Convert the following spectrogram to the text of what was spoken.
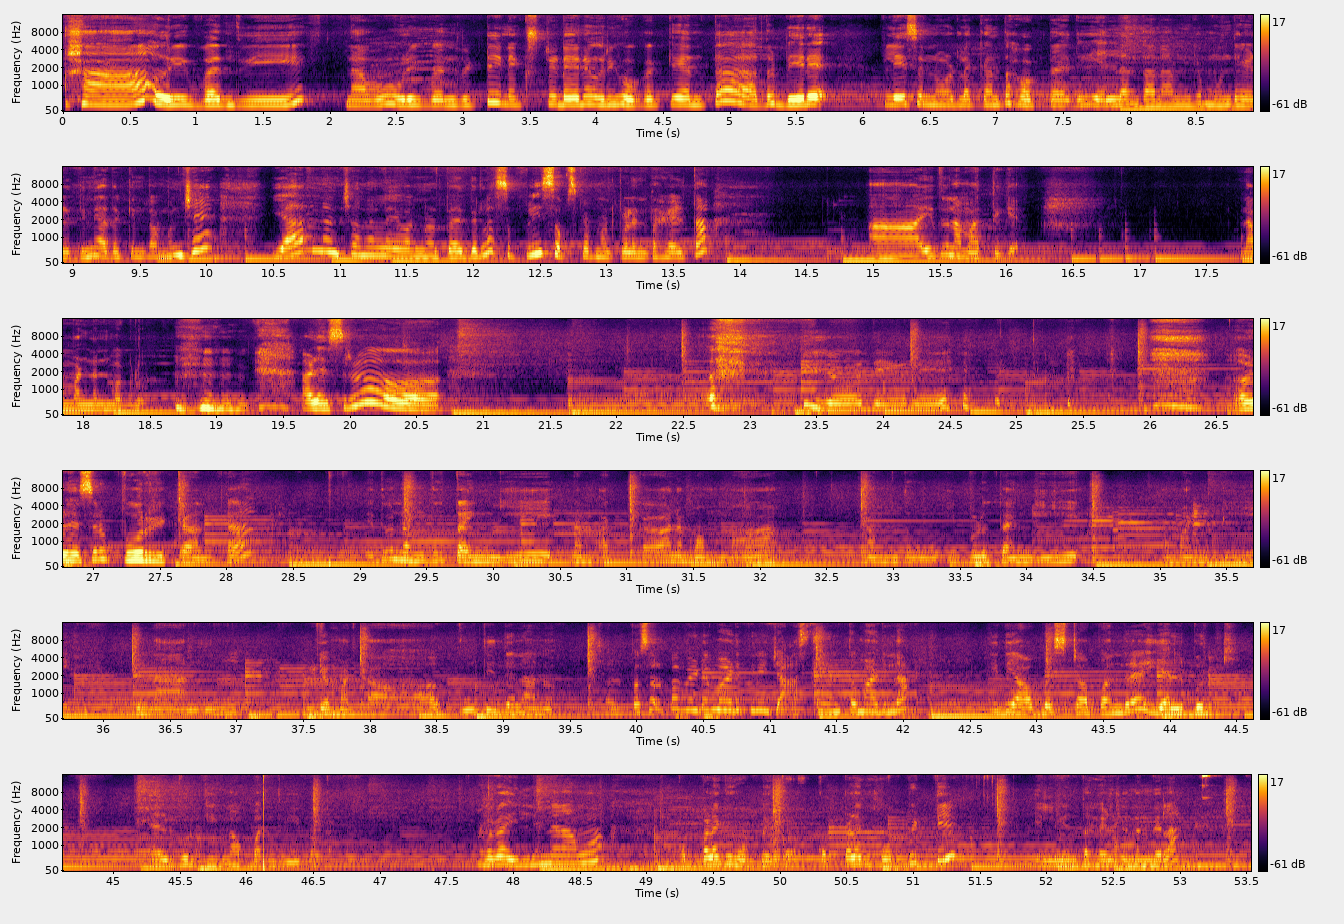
ಹಾಂ, ಊರಿಗೆ ಬಂದ್ವಿ. ನಾವು ಊರಿಗೆ ಬಂದ್ಬಿಟ್ಟು ನೆಕ್ಸ್ಟ್ ಡೇನೇ ಊರಿಗೆ ಹೋಗೋಕ್ಕೆ ಅಂತ ಅದು ಬೇರೆ ಪ್ಲೇಸನ್ನು ನೋಡ್ಲಿಕ್ಕೆ ಅಂತ ಹೋಗ್ತಾ ಇದ್ವಿ. ಎಲ್ಲಂತ ನಮಗೆ ಮುಂದೆ ಹೇಳ್ತೀನಿ. ಅದಕ್ಕಿಂತ ಮುಂಚೆ ಯಾರು ನನ್ನ ಚಾನಲ್ ಇವಾಗ ನೋಡ್ತಾ ಇದ್ದಿರಲ್ಲ ಸೊ ಪ್ಲೀಸ್ ಸಬ್ಸ್ಕ್ರೈಬ್ ಮಾಡ್ಕೊಳ್ಳಿ ಅಂತ ಹೇಳ್ತಾ ಇದು ನಮ್ಮ ಅತ್ತಿಗೆ, ನಮ್ಮ ಅಣ್ಣನ ಮಗಳು. ಅವಳ ಹೆಸರು, ಅಯ್ಯೋ ದೇವರೇ. ಅವಳ ಹೆಸರು ಪೂರ್ವಿಕಾ ಅಂತ. ಇದು ನಮ್ಮದು ತಂಗಿ ನಮ್ಮ ಅಕ್ಕ, ನಮ್ಮಮ್ಮ ನಮ್ಮದು ಇಬ್ಬಳು ತಂಗಿ, ನಮ್ಮ ಅಂಟಿ ಇದು ನಾನು. ವಿಡಿಯೋ ಮಾಡ್ತಾ ಕೂತಿದ್ದೆ ನಾನು. ಸ್ವಲ್ಪ ಸ್ವಲ್ಪ ವಿಡಿಯೋ ಮಾಡಿದ್ದೀನಿ, ಜಾಸ್ತಿ ಅಂತೂ ಮಾಡಿಲ್ಲ. ಇದು ಯಾವ ಬಸ್ ಸ್ಟಾಪ್ ಅಂದರೆ ಯಲ್ಬುರ್ಗಿ. ಯಲ್ಬುರ್ಗಿಗೆ ನಾವು ಬಂದ್ವಿ ಇವಾಗ. ಇವಾಗ ಇಲ್ಲಿಂದ ನಾವು ಕೊಪ್ಪಳಗೆ ಹೋಗಬೇಕು. ಕೊಪ್ಪಳಗೆ ಹೋಗ್ಬಿಟ್ಟು ಎಲ್ಲಿ ಅಂತ ಹೇಳಿದೆ ನಂದೆಲ್ಲ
